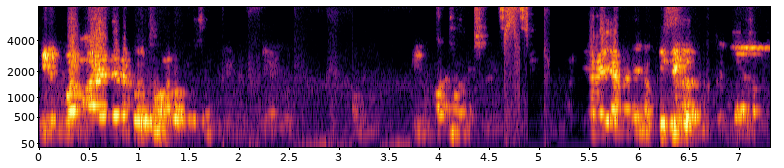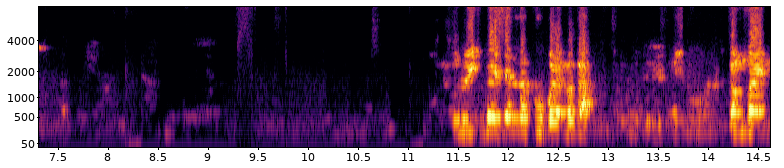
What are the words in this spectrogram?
મીત પરમાર છે ને કોઈ અત્યારે અહીંયા નથી ને ફિઝિકલ ઓલું ઇક્વેશન લખવું પડે બકા એનું કમ્બાઈન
